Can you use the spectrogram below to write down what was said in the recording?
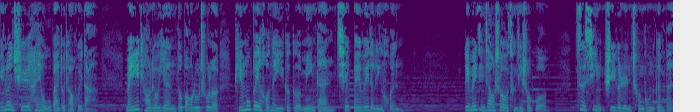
评论区还有五百多条回答，每一条留言都暴露出了屏幕背后那一个个敏感且卑微的灵魂。李玫瑾教授曾经说过：“自信是一个人成功的根本，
